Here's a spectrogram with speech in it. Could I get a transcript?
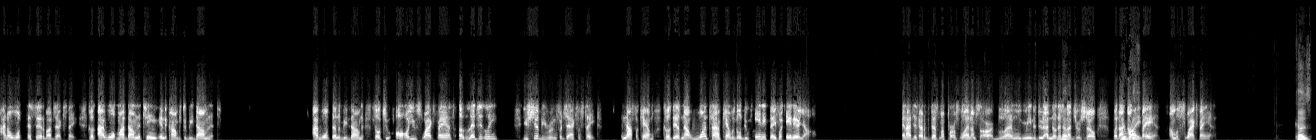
I don't want that said about Jack State. Because I want my dominant team in the conference to be dominant. I want them to be dominant. So to all you SWAC fans, allegedly, you should be rooting for Jackson State and not for Campbell. Because there's not one time Campbell's going to do anything for any of y'all. And I just got to, that's my personal, and I'm sorry, Blue, I didn't mean to do that. I know that's No. not your show, but I, I'm right. a fan. I'm a SWAC fan. Because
